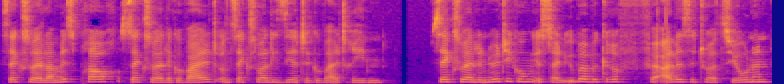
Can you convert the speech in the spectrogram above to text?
sexueller Missbrauch, sexuelle Gewalt und sexualisierte Gewalt reden. Sexuelle Nötigung ist ein Überbegriff für alle Situationen,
